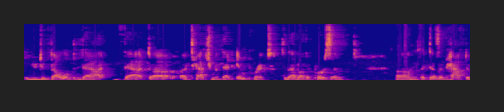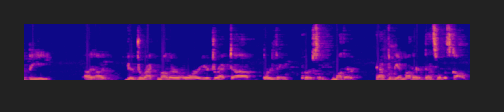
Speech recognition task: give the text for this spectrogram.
You develop that that uh, attachment, that imprint to that other person. Um, it doesn't have to be a, a, your direct mother or your direct uh, birthing person, mother. It have to be a mother. That's what it's called.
